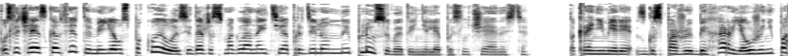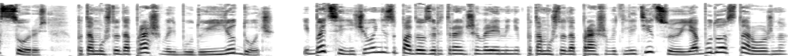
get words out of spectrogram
После чая с конфетами я успокоилась и даже смогла найти определенные плюсы в этой нелепой случайности. По крайней мере, с госпожой Бехар я уже не поссорюсь, потому что допрашивать буду ее дочь. И Бетси ничего не заподозрит раньше времени, потому что допрашивать Летицию я буду осторожна.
